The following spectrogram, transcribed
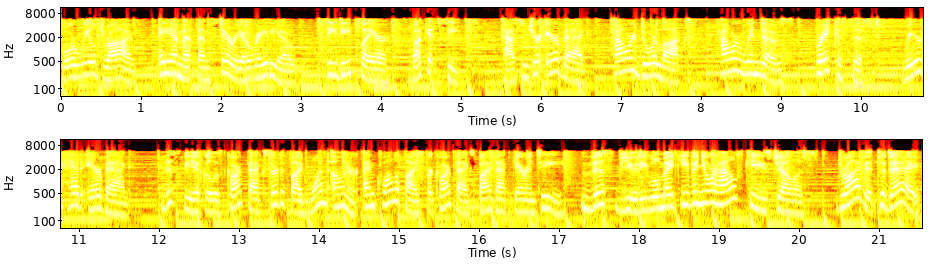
four-wheel drive, AM FM stereo radio, CD player, bucket seats, passenger airbag, power door locks, power windows, brake assist, rear head airbag. This vehicle is Carfax certified one owner and qualifies for Carfax buyback guarantee. This beauty will make even your house keys jealous. Drive it today.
